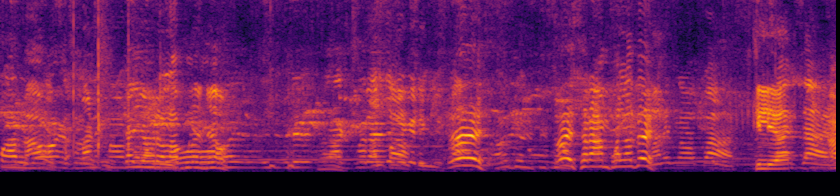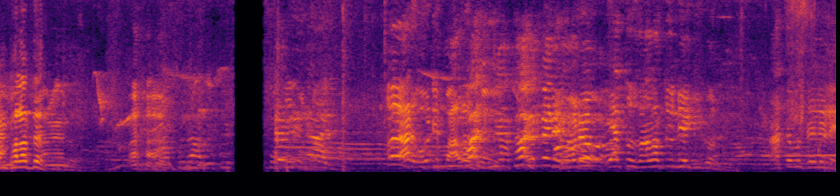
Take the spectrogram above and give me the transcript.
পার মানে আম ফালা দে। ক্লিয়ার আম ফালা দে। আর ওটি ভালো তুই নিয়ে কি করবি? হাতে মুখ দিবি?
